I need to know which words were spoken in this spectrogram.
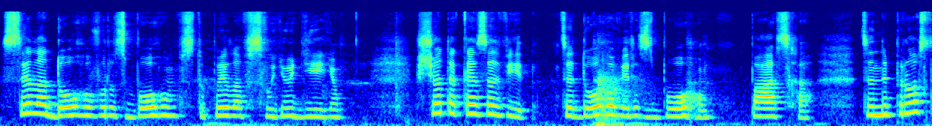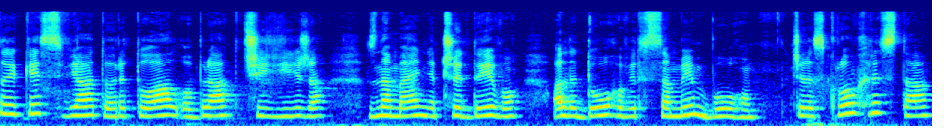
сила договору з Богом вступила в свою дію. Що таке завіт? Це договір з Богом, Пасха. Це не просто якесь свято, ритуал, обрад чи їжа, знамення чи диво, але договір з самим Богом через кров Христа.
